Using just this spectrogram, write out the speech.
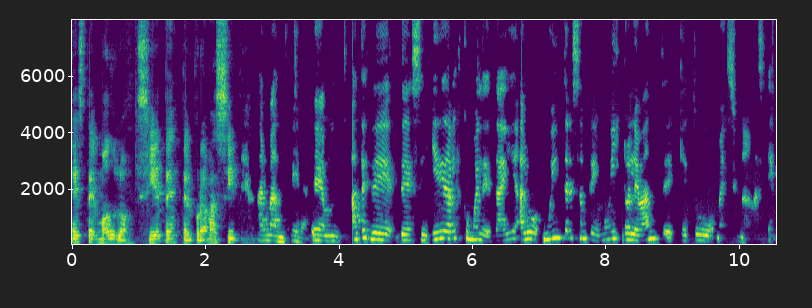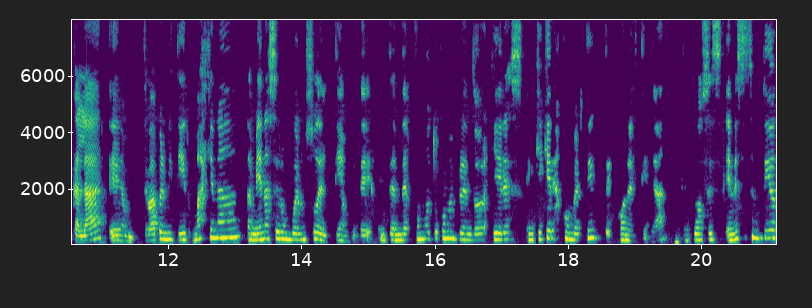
este módulo 7 del programa SIT? Armando, mira, em, antes de, de seguir y darles como el detalle, algo muy interesante y muy relevante que tú mencionabas. Escalar em, te va a permitir, más que nada, también hacer un buen uso del tiempo, de entender cómo tú como emprendedor quieres, en qué quieres convertirte con el tiempo. Entonces, en ese sentido,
